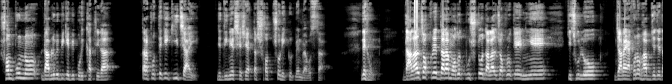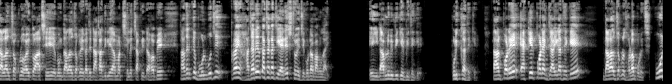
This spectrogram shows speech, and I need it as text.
সম্পূর্ণ ডাব্লিউবিপি কেপি পরীক্ষার্থীরা, তারা প্রত্যেকেই কি চায়? যে দিনের শেষে একটা স্বচ্ছ রিক্রুটমেন্ট ব্যবস্থা। দেখুন, দালাল চক্রের দ্বারা মদতপুষ্ট দালাল চক্রকে নিয়ে কিছু লোক যারা এখনও ভাবছে যে দালাল চক্র হয়তো আছে এবং দালাল চক্রের কাছে টাকা দিলে আমার ছেলের চাকরিটা হবে, তাদেরকে বলব যে প্রায় হাজারের কাছাকাছি অ্যারেস্ট হয়েছে গোটা বাংলায় এই ডাব্লিউবিপি কেপি থেকে, পরীক্ষা থেকে। তারপরে একের পর এক জায়গা থেকে দালাল চক্র ধরা পড়েছে। কোন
